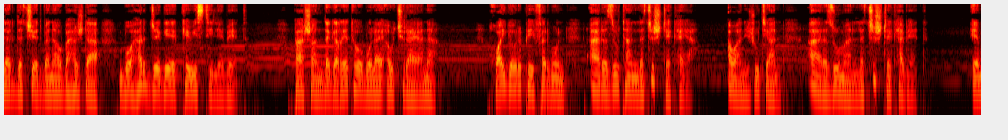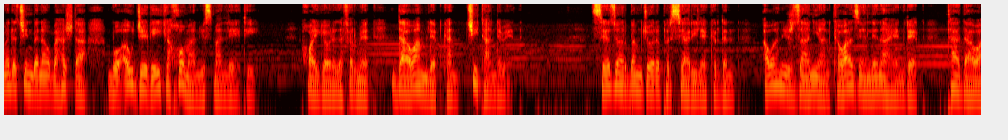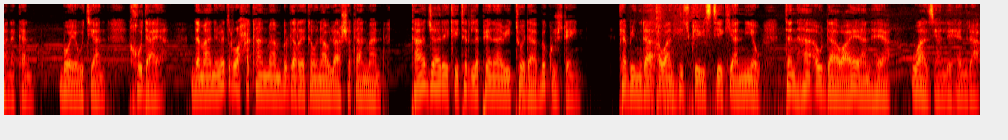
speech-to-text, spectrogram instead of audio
دەردەچێت بە ناو بەهەشدا بۆ هەر جێگەیەک کە ویستی لێبێت پاشان دەگەڕێتەوە بۆ لای ئەو چرایانە خی گەورە پێی فەرمونون ئارەزوتان لە چ شتێک هەیە ئەوانی ژووتیان ئارەزومان لە چ شتێک هەبێت ئێمە دەچین بە ناو بەهشدا بۆ ئەو جێگەی کە خۆمان ویسمان لێتی خی گەورە دەفەرمێت داوام لێ بکەن چیتان دەوێت سێجار بەم جۆرە پرسیاری لێکردن ئەوانیش زانیان کە وازیان لێ ناهێنرێت تا داوا نەکەن بۆیە وتیان خوددایە دەمانەوێت ڕۆحەکانمان بگەڕێتەوە ناو لاشەکانمان تا جارێکی تر لە پێناوی تۆدا بکوژدەین کە بینرا ئەوان هیچ پێویستیەکیان نییە و تەنها ئەو داوایەیان هەیە وازیان لێهێنرا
